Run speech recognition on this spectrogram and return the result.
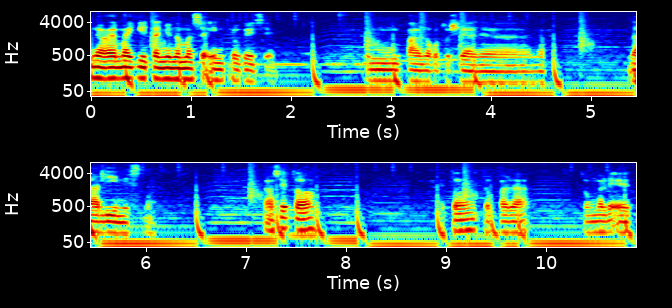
na, makikita nyo naman sa intro guys eh. Kung paano ko to siya na, na nalinis na. Tapos ito, ito, ito pala, itong maliit.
